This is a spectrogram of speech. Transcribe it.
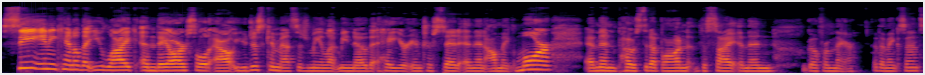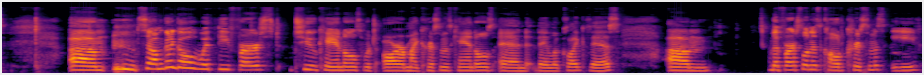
see any candle that you like and they are sold out, you just can message me and let me know that, hey, you're interested, and then I'll make more and then post it up on the site and then go from there, if that makes sense. Um, so I'm to go with the first two candles, which are my Christmas candles, and they look like this. Um, the first one is called Christmas Eve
